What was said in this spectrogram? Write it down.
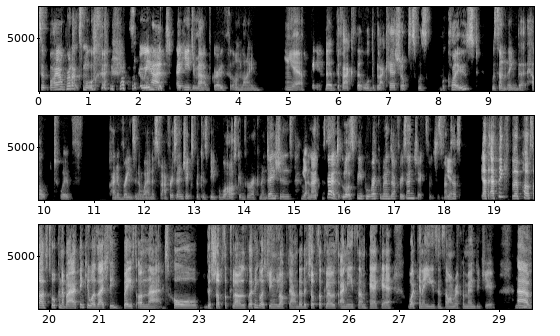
to buy our products more. so we had a huge amount of growth online. Yeah. The, the fact that all the black hair shops was were closed was something that helped with kind of raising awareness for Afrocenchix because people were asking for recommendations. Yeah. And as I said, lots of people recommend Afrocenchix, which is fantastic. I think the post I was talking about, I think it was actually based on that whole the shops are closed. I think it was during lockdown that the shops are closed. I need some hair care. What can I use? And someone recommended you. Mm-hmm. Um,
